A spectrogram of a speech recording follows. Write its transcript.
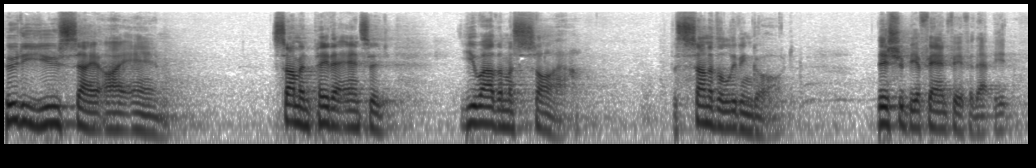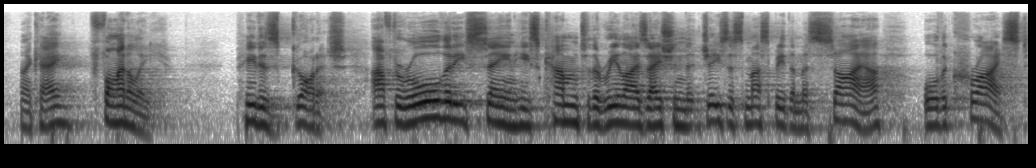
Who do you say I am? Simon Peter answered, You are the Messiah, the Son of the living God. There should be a fanfare for that bit, okay? Finally, Peter's got it. After all that he's seen, he's come to the realization that Jesus must be the Messiah or the Christ,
